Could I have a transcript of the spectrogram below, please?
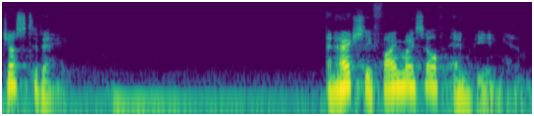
Just today. And I actually find myself envying him.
